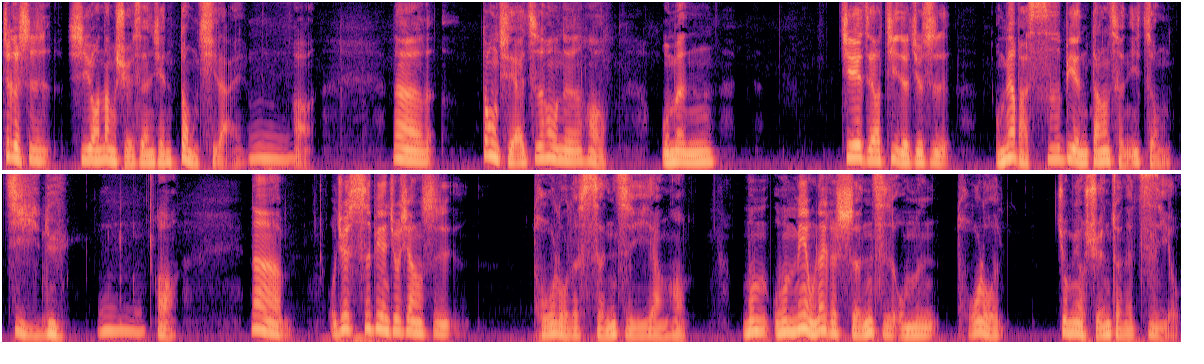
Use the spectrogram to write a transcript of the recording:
这个是希望让学生先动起来。嗯啊，那动起来之后呢，哈，我们接着要记得就是我们要把思辨当成一种纪律。嗯哦。那我觉得思辨就像是陀螺的绳子一样哈，我们我们没有那个绳子，我们陀螺就没有旋转的自由，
